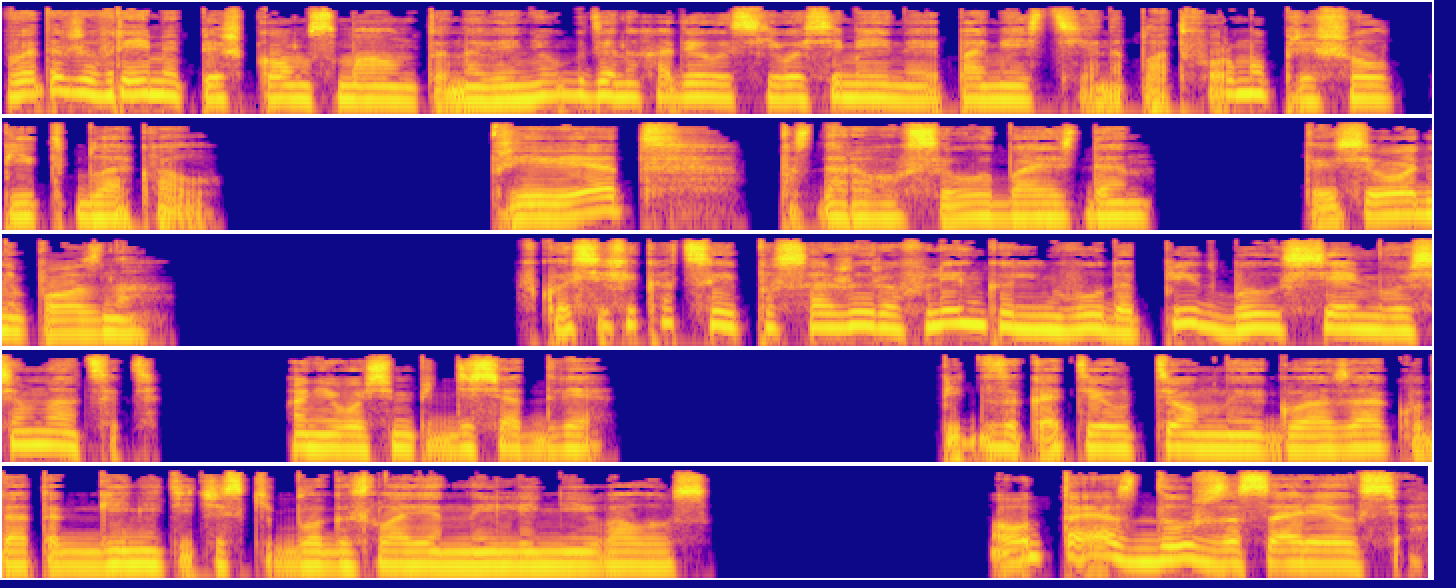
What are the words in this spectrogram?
В это же время пешком с Маунтон-авеню, где находилось его семейное поместье, на платформу пришел Пит Блэквелл. «Привет», — поздоровался, улыбаясь Дэн. «Ты сегодня поздно». В классификации пассажиров Линкольнвуда Пит был 7.18, а не 8.52. Пит закатил темные глаза куда-то к генетически благословенной линии волос. «У Тесс душ засорился.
